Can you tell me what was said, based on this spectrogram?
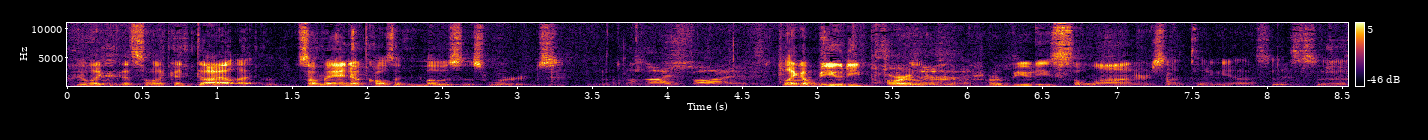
I feel like that's like a dial, somebody I know calls it Moses words. you know. The high five. Like a beauty parlor or beauty salon or something, yes. It's, uh,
